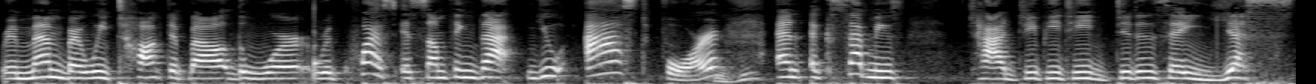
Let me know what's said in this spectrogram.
Remember, we talked about the word request is something that you asked for, mm-hmm. and accept means ChatGPT didn't say yes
